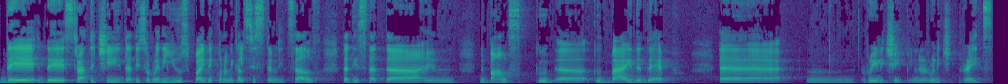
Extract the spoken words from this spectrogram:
the, the strategy that is already used by the economical system itself, that is that uh, the banks could, uh, could buy the debt uh, mm, really cheap, in a really cheap rates.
